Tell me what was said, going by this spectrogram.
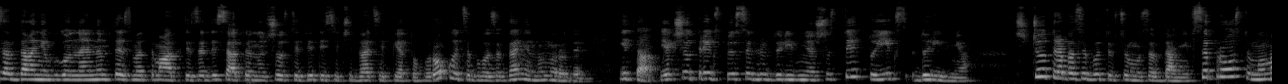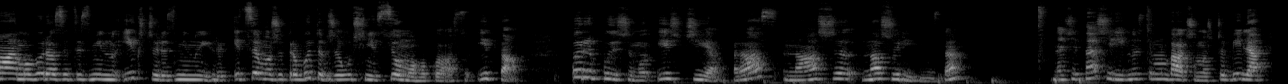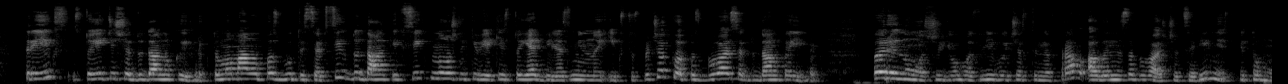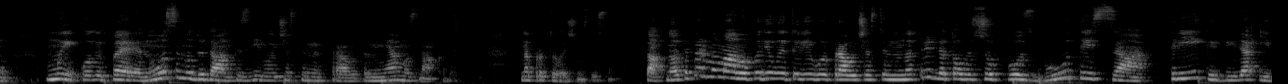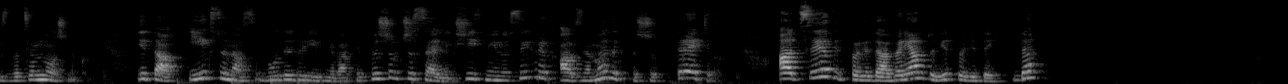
завдання було на НМТ з математики за 10.06.2025 року, і це було завдання номер 1. І так, якщо 3х плюс y дорівнює 6, то х дорівнює. Що треба зробити в цьому завданні? Все просто, ми маємо виразити зміну х через зміну y, і це можуть робити вже учні 7 класу. І так, перепишемо іще раз нашу, нашу рівність. Да? Значить, в нашій рівності ми бачимо, що біля 3х стоїть ще доданок y. Тому маємо позбутися всіх доданків, всіх множників, які стоять біля змінної х. То спочатку я позбуваюся доданка y. Переношу його з лівої частини вправо, але не забуваю, що це рівність, і тому ми, коли переносимо доданки з лівої частини вправо, то міняємо знаки. На протилежність, звісно. Так, ну а тепер ми маємо поділити ліву і праву частину на 3 для того, щоб позбутися трійки біля х, бо це множник. І так, х у нас буде дорівнювати. Пишу в чисельник 6 мінус y, а в знаменник пишу третіх. А це відповідає варіанту відповідей Д.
